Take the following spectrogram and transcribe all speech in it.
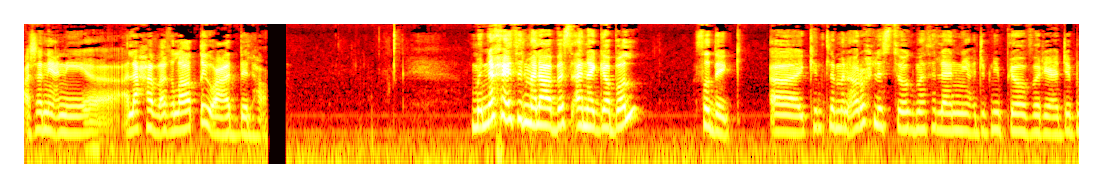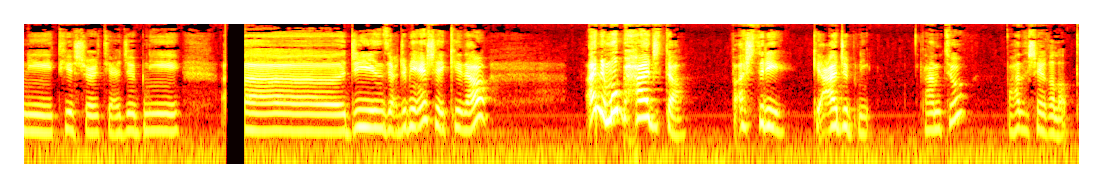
عشان يعني آه، ألاحظ أغلاطي وأعدلها. من ناحية الملابس أنا قبل صدق آه كنت لما أروح للسوق مثلا يعجبني بلوفر يعجبني تي شيرت يعجبني آه جينز يعجبني أي شيء كذا أنا مو بحاجته فأشتريه. عاجبني. فهمتوا؟ فهذا الشيء غلط.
